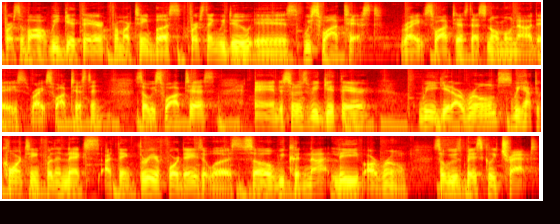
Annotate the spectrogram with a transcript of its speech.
First of all, we get there from our team bus. First thing we do is we swab test, right? Swab test, that's normal nowadays, right? Swab testing. So we swab test, and as soon as we get there, we get our rooms. We have to quarantine for the next, I think, three or four days it was. So we could not leave our room. So we was basically trapped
